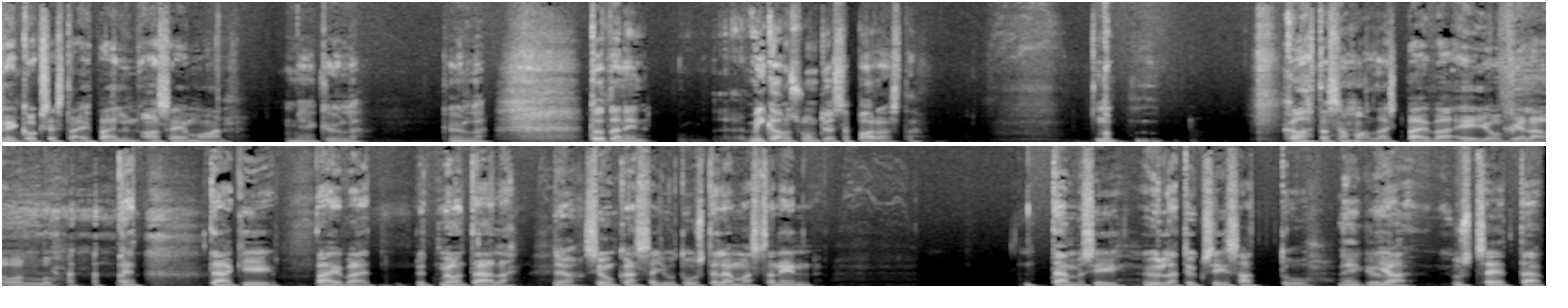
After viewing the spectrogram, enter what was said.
rikoksesta epäilyn asemaan. Niin, kyllä. Kyllä. Tota niin, mikä on sun työssä parasta? No, kahta samanlaista päivää ei ole vielä ollut. Tämäkin päivä, että nyt me on täällä Joo. sinun kanssa jutustelemassa, niin tämmöisiä yllätyksiä sattuu. Niin kyllä. Ja just se, että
